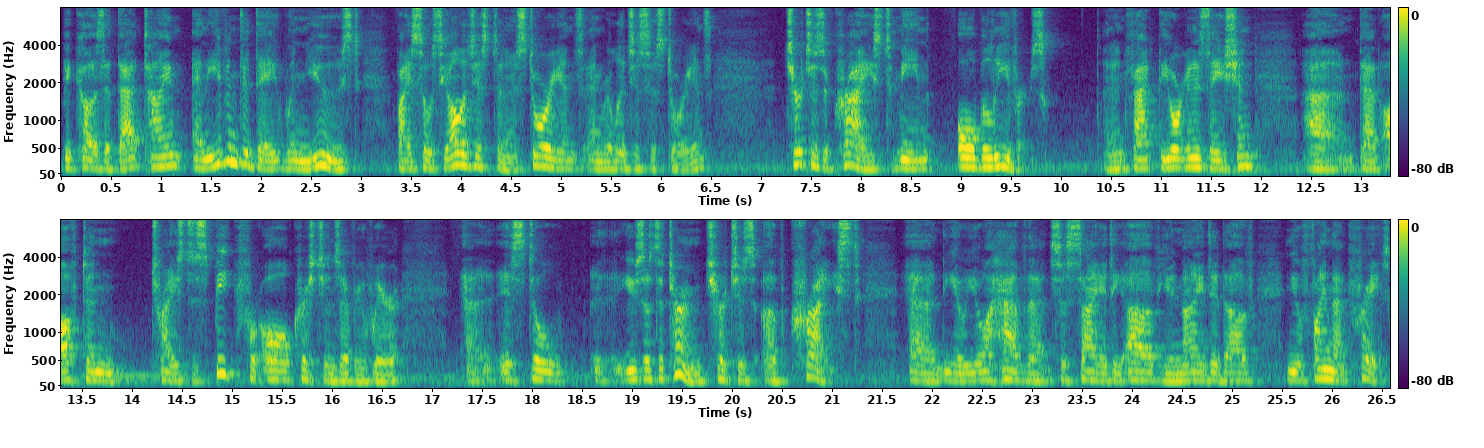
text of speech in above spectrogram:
Because at that time, and even today, when used by sociologists and historians and religious historians, churches of Christ mean all believers. And in fact, the organization uh, that often tries to speak for all Christians everywhere uh, is still uh, uses the term churches of Christ. And you know, you'll have that society of, united of, and you'll find that phrase.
